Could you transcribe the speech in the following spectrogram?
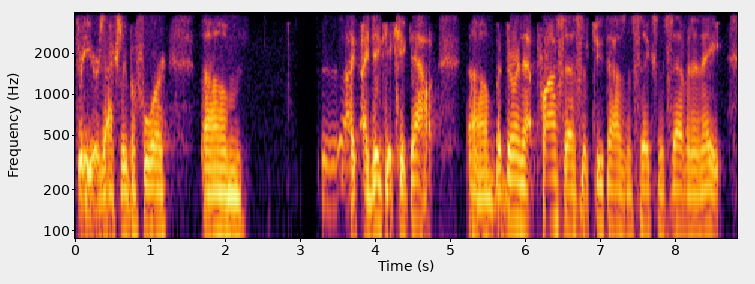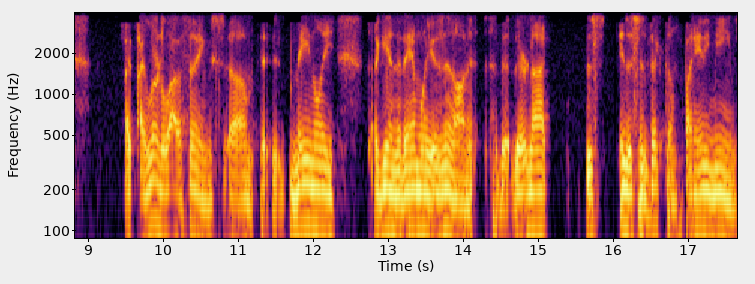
three years actually before um, I, I did get kicked out. Um, but during that process of 2006 and 7 and 8, I, I learned a lot of things. Um, it, mainly, again, that Amway is in on it. That they're not this innocent victim by any means.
